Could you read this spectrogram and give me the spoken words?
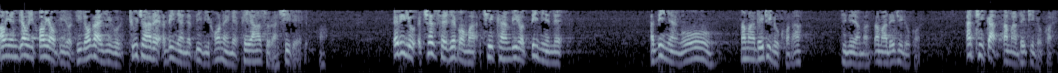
အောင်ရင်ပြောက်ပေါက်ရောက်ပြီးတော့ဒီလောကကြီးကိုထူးခြားတဲ့အသိဉာဏ်နဲ့သိပြီးဟောနိုင်တဲ့ဖရာဆိုတာရှိတယ်လို့ဟောအဲ့ဒီလိုအချက်ဆယ်ချက်ပေါ်မှာအခြေခံပြီးတော့သိမြင်တဲ့အသိဉာဏ်ကိုသမာဓိဋ္ဌိလို့ခေါ်တာဒီနေရာမှာသမာဓိဋ္ဌိလို့ခေါ်တယ် အဋ္ဌိကသမာဓိဋ္ဌိလို့ခေါ်တယ်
